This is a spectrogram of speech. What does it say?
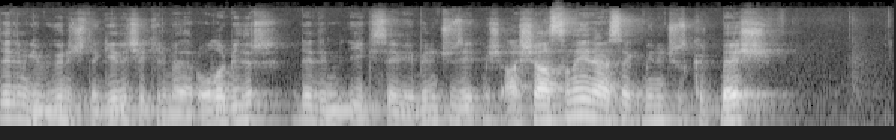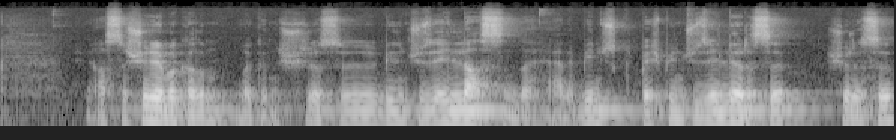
Dediğim gibi gün içinde geri çekilmeler olabilir. Dediğim ilk seviye 1370 aşağısına inersek 1345 aslında şuraya bakalım. Bakın şurası 1350 aslında. Yani 1345-1350 arası şurası.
